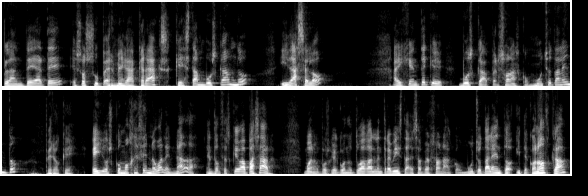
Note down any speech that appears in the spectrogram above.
plantéate esos super mega cracks que están buscando y dáselo. Hay gente que busca personas con mucho talento, pero que ellos como jefe no valen nada. Entonces, ¿qué va a pasar? Bueno, pues que cuando tú hagas la entrevista a esa persona con mucho talento y te conozca,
